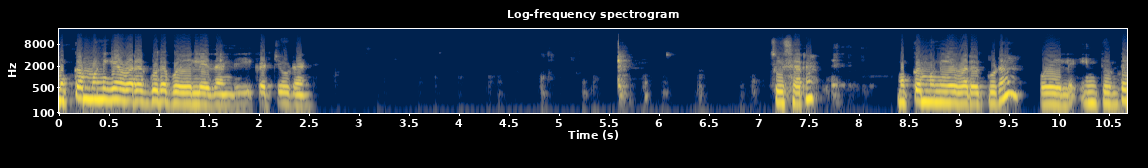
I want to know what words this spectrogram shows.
ముక్క మునిగే వరకు కూడా పోయలేదండి. ఇక్కడ చూడండి. చూసారా? ముక్క మునిగే వరకు కూడా పోయలే. ఇంత ఉంటే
